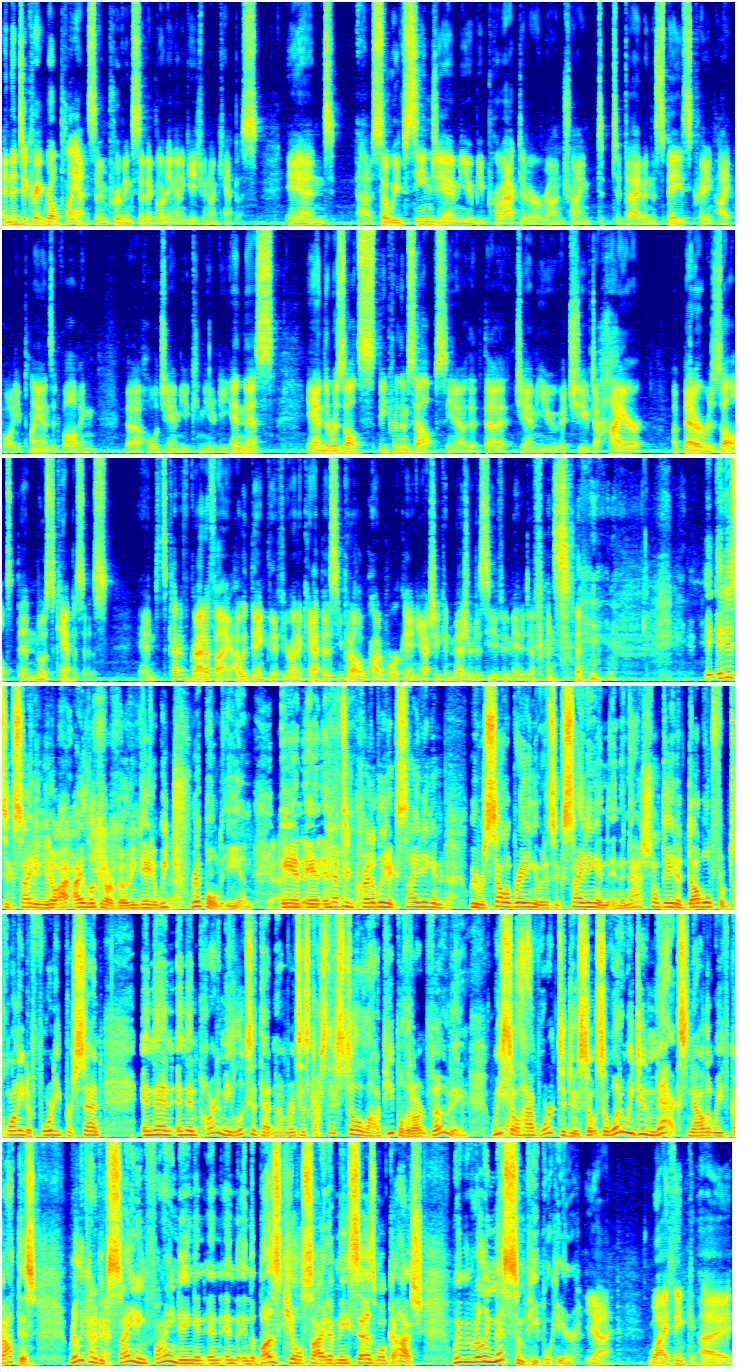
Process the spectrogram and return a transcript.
and then to create real plans of improving civic learning and engagement on campus. And uh, so we've seen JMU be proactive around trying to, to dive in the space, creating high quality plans involving the whole JMU community in this and the results speak for themselves. You know that the JMU achieved a higher, a better result than most campuses, and it's kind of gratifying. I would think if you're on a campus, and you put all the hard work in, you actually can measure to see if it made a difference. it is exciting. You know, I, I, look at our voting data. We yeah. tripled, Ian, yeah. and, and and that's incredibly exciting. And yeah. we were celebrating. It was exciting, and, and the national data doubled from twenty to forty percent. And then and then part of me looks at that number and says, "Gosh, there's still a lot of people that aren't voting. We yes. still have work to do. So so what do we do next now that we've got this really kind of exciting finding?" And and and, and the buzzkill side of me says, "Well, gosh, we, we really missed some people here." Yeah. Well, I think. Uh,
